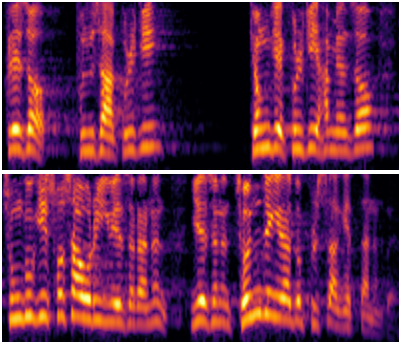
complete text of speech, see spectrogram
그래서 군사 굴기, 경제 굴기 하면서 중국이 솟아오르기 위해서라는 위해서는 전쟁이라도 불사하겠다는 거예요.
